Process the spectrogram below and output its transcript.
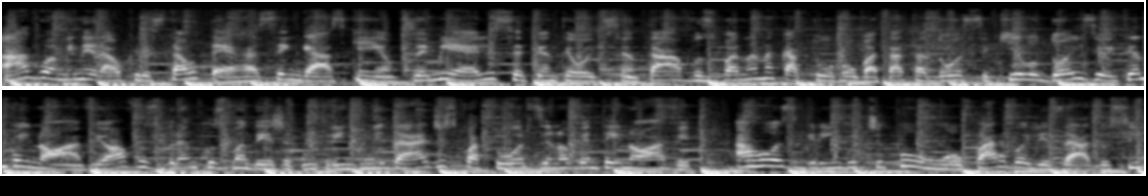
Água mineral Cristal Terra sem gás 500 ml 78 centavos, banana caturra ou batata doce quilo 2,89, ovos brancos bandeja com 30 unidades 14,99, arroz gringo tipo 1 ou parboilizado 5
